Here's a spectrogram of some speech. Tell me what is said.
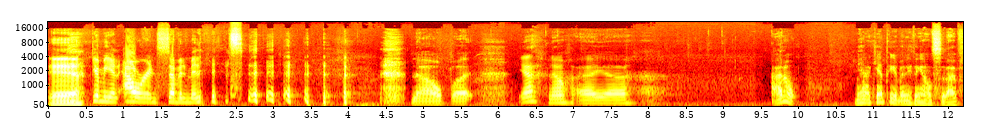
Yeah. give me an hour and seven minutes." no, but yeah, no, I, uh, I don't. Yeah, I can't think of anything else that I've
